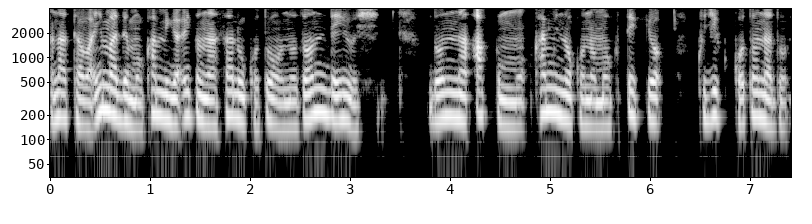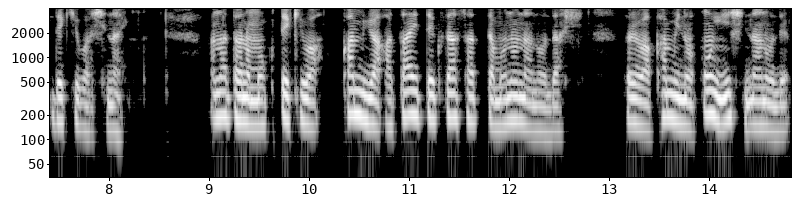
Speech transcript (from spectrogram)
あなたは今でも神が意図なさることを望んでいるし、どんな悪も神の子の目的をくじくことなどできはしない。あなたの目的は神が与えてくださったものなのだし、それは神の恩意志なので、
